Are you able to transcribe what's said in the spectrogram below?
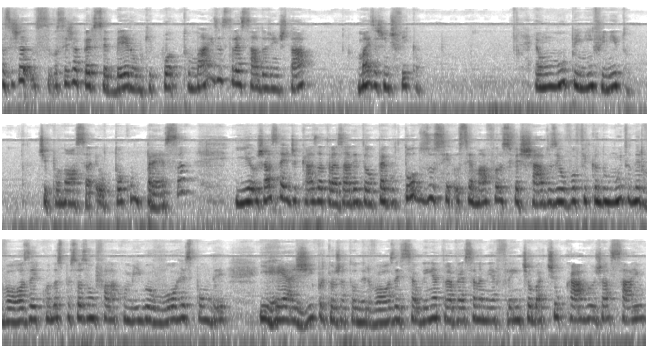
Vocês já, vocês já perceberam que quanto mais estressado a gente está, mais a gente fica? É um looping infinito. Tipo, nossa, eu tô com pressa e eu já saí de casa atrasada, então eu pego todos os semáforos fechados e eu vou ficando muito nervosa. E quando as pessoas vão falar comigo, eu vou responder e reagir porque eu já estou nervosa. E se alguém atravessa na minha frente, eu bati o carro, eu já saio.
